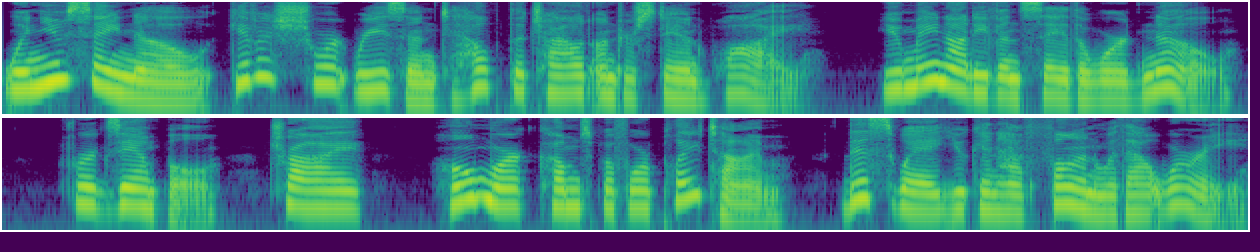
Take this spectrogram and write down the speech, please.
When you say no, give a short reason to help the child understand why. You may not even say the word no. For example, try, homework comes before playtime. This way you can have fun without worry.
